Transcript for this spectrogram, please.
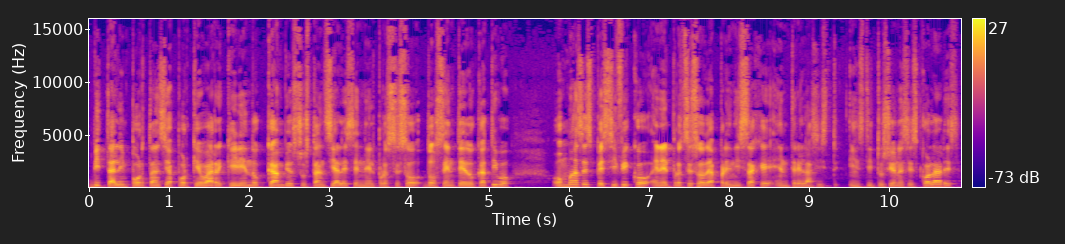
vital importancia porque va requiriendo cambios sustanciales en el proceso docente educativo o más específico en el proceso de aprendizaje entre las instituciones escolares.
